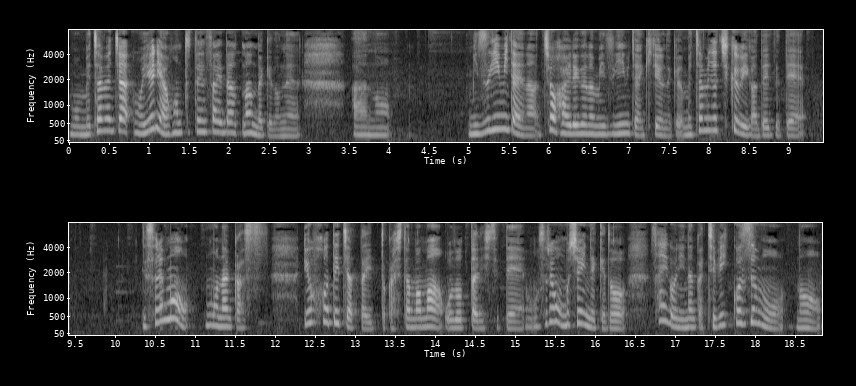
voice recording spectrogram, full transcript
もうめちゃめちゃもうゆりやんほんと天才だなんだけどねあの水着みたいな超ハイレグの水着みたいに着てるんだけどめちゃめちゃ乳首が出ててでそれももうなんか両方出ちゃったりとかしたまま踊ったりしててもうそれも面白いんだけど最後になんかちびっこ相撲の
